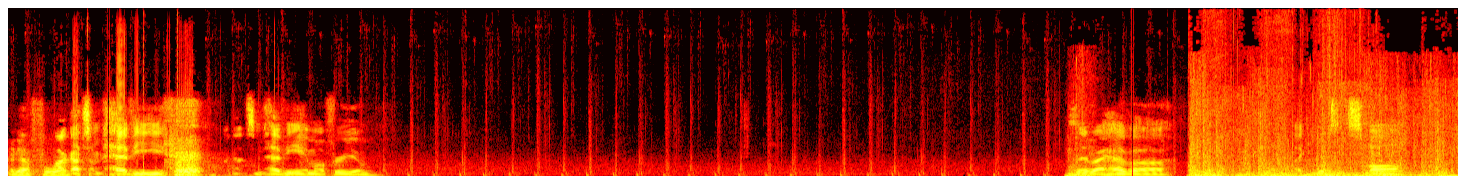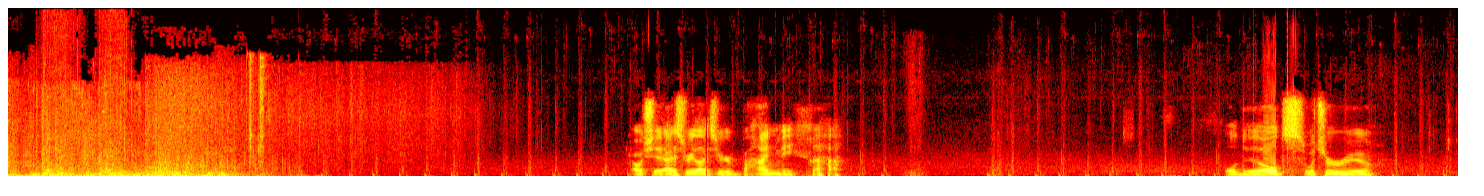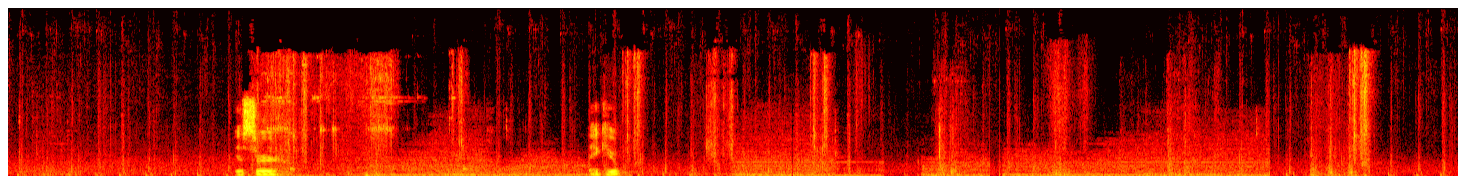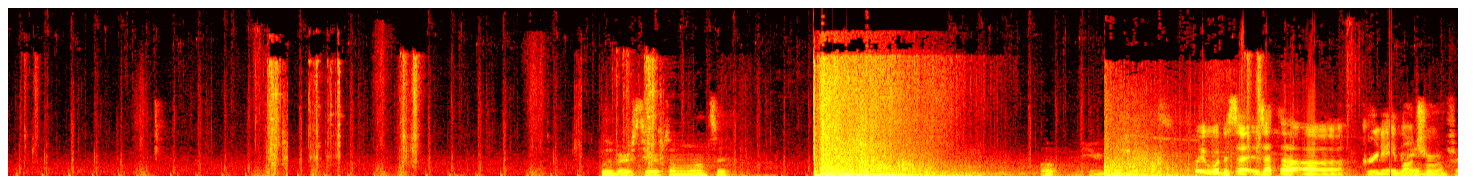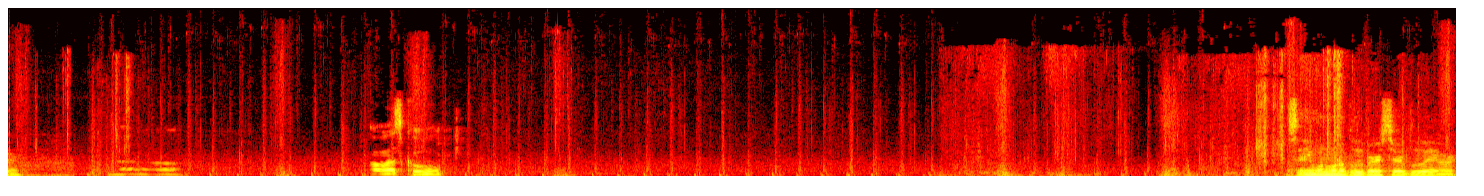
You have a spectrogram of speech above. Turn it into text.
I got four. I got some heavy. I got some heavy ammo for you. Does anybody have a like what's it small? Oh shit! I just realized you're behind me. we'll do the old switcheroo. Yes, sir. Thank you. Blue burst here if someone wants it. Oh, here you go. Wait, what is that? Is that the uh, grenade, Grenade launcher? launcher. Oh, that's cool. Does anyone want a blue burst or a blue AR?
